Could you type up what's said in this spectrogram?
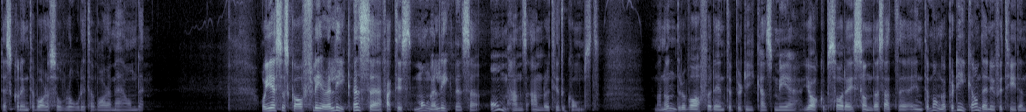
Det skulle inte vara så roligt att vara med om det. Och Jesus gav flera liknelser, faktiskt många liknelser om hans andra tillkomst. Man undrar varför det inte predikas mer. Jakob sa det i söndags att eh, inte många predikar om det nu för tiden.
